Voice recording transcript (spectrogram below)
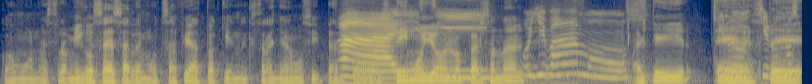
como nuestro amigo César de Mozafiato, a quien extrañamos y tanto Ay, estimo yo en lo personal. Oye, vamos. Hay que ir. Quiero- Este, quiero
